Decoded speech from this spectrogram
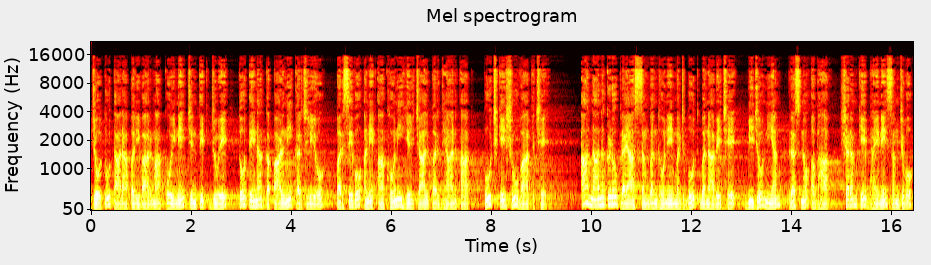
જો તું તારા પરિવારમાં કોઈને ચિંતિત જુએ, તો તેના કપાળની કરચલીઓ, પરસેવો અને આંખોની હિલચાલ પર ધ્યાન આપ, પૂછ કે શું વાત છે. આ નાનકડો પ્રયાસ સંબંધોને મજબૂત બનાવે છે. બીજો નિયમ, રસનો અભાવ. શરમ કે ભયને સમજવો.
